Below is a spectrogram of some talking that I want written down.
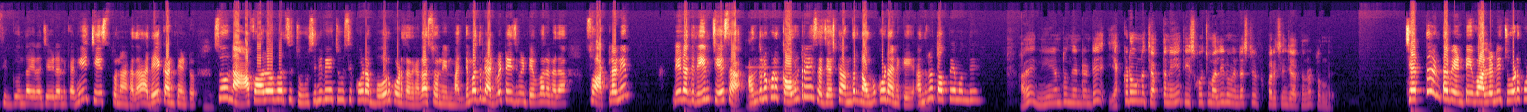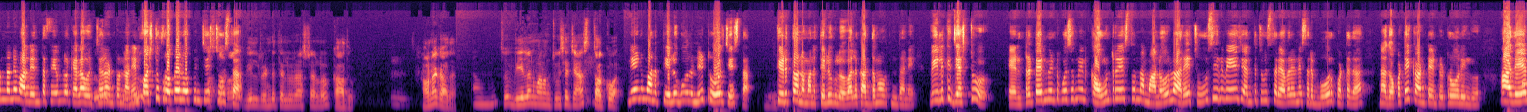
సిగ్గుందా ఇలా చేయడానికి అని చేస్తున్నా కదా అదే కంటెంట్ సో నా ఫాలోవర్స్ చూసినవే చూసి కూడా బోర్ కొడతారు కదా సో నేను మధ్య మధ్యలో అడ్వర్టైజ్మెంట్ ఇవ్వాలి కదా సో అట్లనే నేను అది రీల్ చేసా. అందులో కూడా కౌంటర్ వేసా జస్ట్ అందరు నవ్వుకోవడానికి. అందులో తప్పేముంది? అదే నీ అంటుంది ఏంటంటే ఎక్కడ ఉన్న చెత్తని తీసుకొచ్చి మళ్ళీ నువ్వు ఇండస్ట్రీకి పరిచయం చేస్తున్నట్టు ఉంది చెత్త అంటావేంటి? వాళ్ళని చూడకుండానే వాళ్ళు ఎంత ఫేమ్లోకి ఎలా వచ్చారు అంటున్నా. నేను ఫస్ట్ ప్రొఫైల్ ఓపెన్ చేసి చూస్తా. వీళ్ళు రెండు తెలుగు రాష్ట్రాల్లో కాదు. అవునా కాదా? సో వీళ్ళని మనం చూసే ఛాన్స్ తక్కువ. నేను మన తెలుగులని ట్రోల్ చేస్తా. తిడతాను మన తెలుగులో వాళ్ళకి అర్థమవుతుందని. వీళ్ళకి జస్ట్ ఎంటర్టైన్మెంట్ కోసం నేను కౌంటర్ వేస్తున్నా. మనోళ్ళు అరే చూసినవే ఎంత చూస్తారు. ఎవరైనా సరే బోర్ కొట్టదా? నాది ఒకటే కంటెంట్ ట్రోలింగ్ అదే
